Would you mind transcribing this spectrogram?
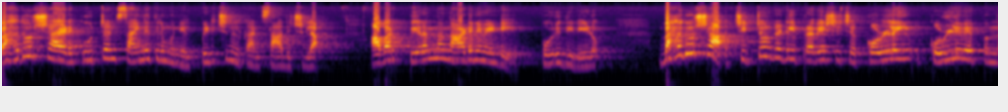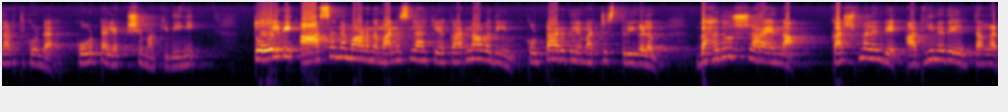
ബഹദൂർ ഷായുടെ കൂറ്റൻ സൈന്യത്തിനു മുന്നിൽ പിടിച്ചു നിൽക്കാൻ സാധിച്ചില്ല. അവർ പിറന്ന നാടിനു വേണ്ടി പൊരുതി വീണു. ബഹദൂർ ഷാ ചിറ്റോർഗഡിൽ പ്രവേശിച്ച് കൊള്ളയും കൊള്ളിവെപ്പും നടത്തിക്കൊണ്ട് കോട്ട ലക്ഷ്യമാക്കി നീങ്ങി. തോൽവി ആസന്നമാണെന്ന് മനസ്സിലാക്കിയ കർണാവതിയും കൊട്ടാരത്തിലെ മറ്റു സ്ത്രീകളും ബഹദൂർ ഷാ എന്ന കശ്മലന്റെ അധീനതയിൽ തങ്ങൾ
